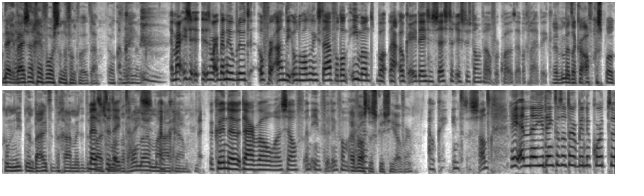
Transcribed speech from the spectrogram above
Nee, wij zijn geen voorstander van quota. Welke van ook. Maar, is, is- maar ik ben heel benieuwd of er aan die onderhandelingstafel dan iemand... Nou oké, D66 is dus dan wel voor quota, begrijp ik. We hebben met elkaar afgesproken om niet naar buiten te gaan met de Met details de van wat we details, vonden. Maar oké. eh, nee, We kunnen daar wel eh, zelf een invulling van er maken. was discussie over. Oké, interessant. Hey, en eh, je denkt dat het er binnenkort eh,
